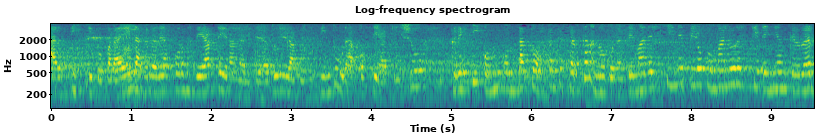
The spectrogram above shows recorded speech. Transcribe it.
artístico. Para él las verdaderas formas de arte eran la literatura y la pintura. O sea que yo crecí con un contacto bastante cercano con el tema del cine, pero con valores que tenían que ver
